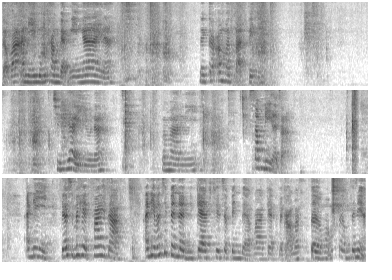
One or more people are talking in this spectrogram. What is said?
แต่ว่าอันนี้ลุงทำแบบง่ายๆนะ แล้วก็เอามาตัดเป็น ชิ้นใหญ่อยู่นะ ประมาณนี้ซ้ำนี่แหละจ้ะ อันนี้เดี๋ยวสิมาเห็ดไฟจ้ะ อันนี้มันจะเป็นเดินแก๊สคือจะเป็นแบบว่าแก๊สแล้วก็เอามาเติมเอามาเติมซะเนี่ย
